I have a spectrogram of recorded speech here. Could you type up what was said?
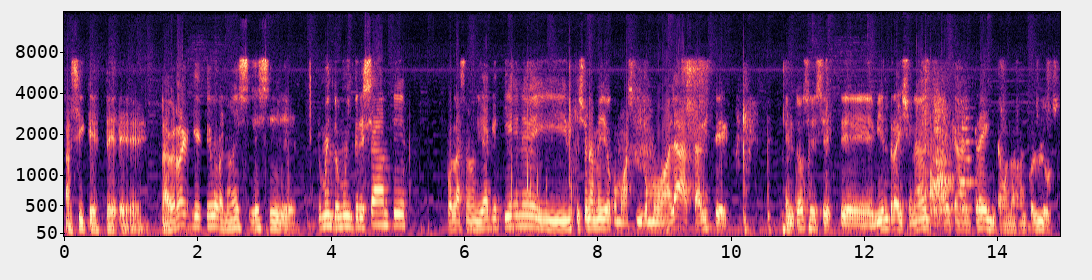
Así que este, la verdad que bueno, es, es eh, un instrumento muy interesante por la sonoridad que tiene y viste suena medio como así, como a lata, viste. Entonces, este, bien tradicional de la década del 30 cuando arrancó el blues.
